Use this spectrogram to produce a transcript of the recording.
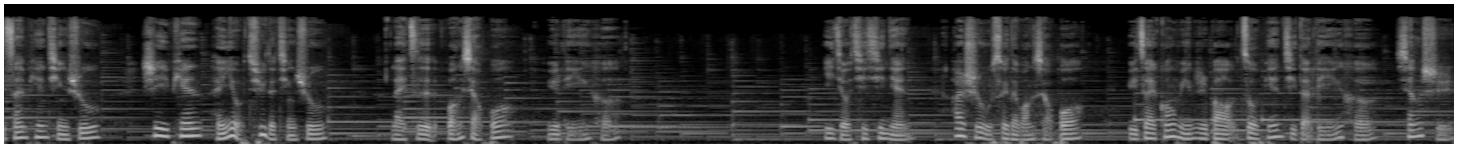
第三篇情书是一篇很有趣的情书，来自王小波与李银河。一九七七年，二十五岁的王小波与在《光明日报》做编辑的李银河相识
